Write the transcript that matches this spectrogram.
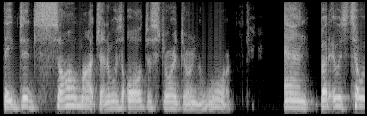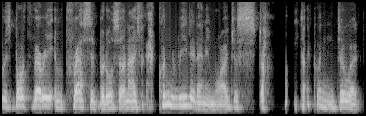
They did so much, and it was all destroyed during the war. And but it was so it was both very impressive, but also, and I, I couldn't read it anymore. I just stopped. I couldn't do it.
